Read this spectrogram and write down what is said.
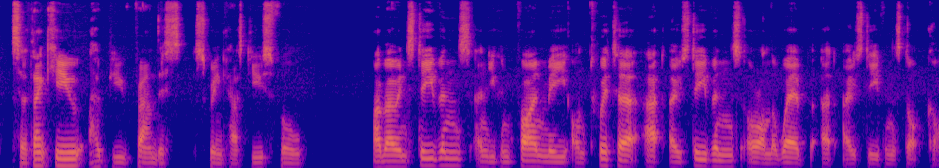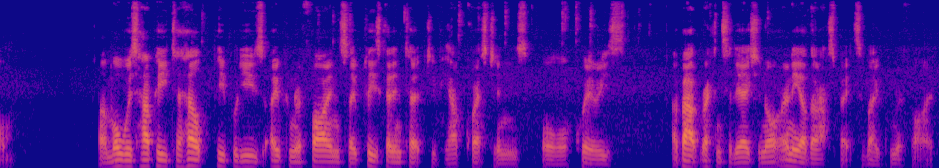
So thank you. I hope you found this screencast useful. I'm Owen Stephens and you can find me on Twitter at ostephens or on the web at ostephens.com. I'm always happy to help people use OpenRefine so please get in touch if you have questions or queries about reconciliation or any other aspects of OpenRefine.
